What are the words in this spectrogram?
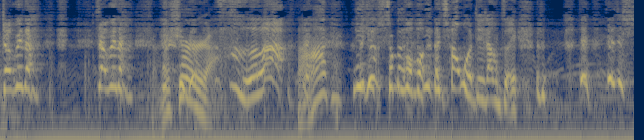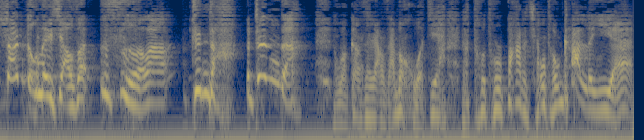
掌柜的。掌柜的，什么事儿啊？死了啊！你这什么？不不，瞧我这张嘴，这这这山东那小子死了，真的真的。我刚才让咱们伙计啊偷偷扒着墙头看了一眼，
